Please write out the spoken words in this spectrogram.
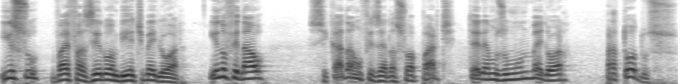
Isso vai fazer o ambiente melhor. E no final, se cada um fizer a sua parte, teremos um mundo melhor para todos.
